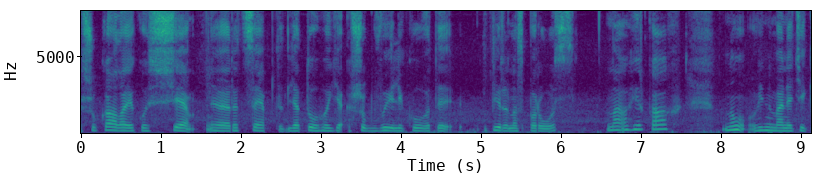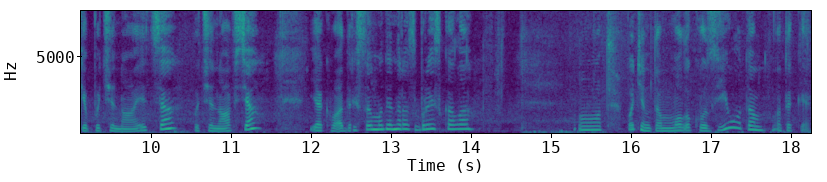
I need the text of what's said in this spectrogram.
шукала якось ще е, рецепт для того, щоб вилікувати піреноспороз на огірках. Ну, він в мене тільки починається, починався. Я квадрісом один раз бризкала. От. Потім там молоко з йодом, отаке.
